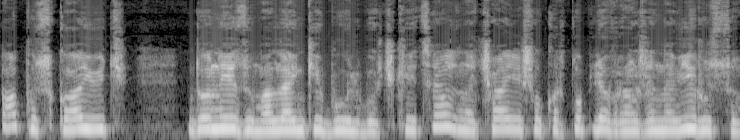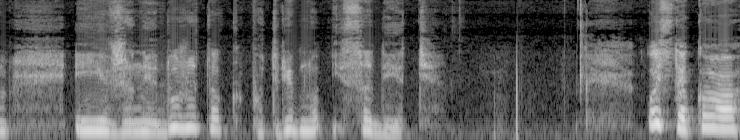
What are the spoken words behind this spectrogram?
а пускають донизу маленькі бульбочки. Це означає, що картопля вражена вірусом, і її вже не дуже так потрібно і садити. Ось така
